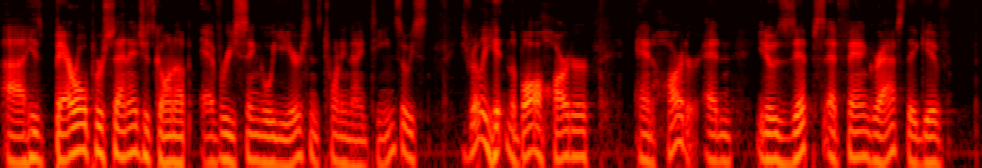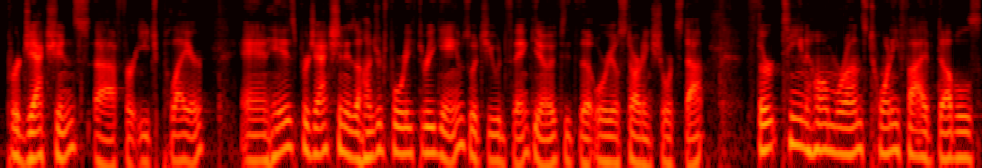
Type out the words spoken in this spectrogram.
Uh, his barrel percentage has gone up every single year since 2019. So he's he's really hitting the ball harder and harder. And you know, ZiPS at Fangraphs they give projections uh, for each player, and his projection is 143 games, which you would think, you know, if it's the Orioles starting shortstop, 13 home runs, 25 doubles.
